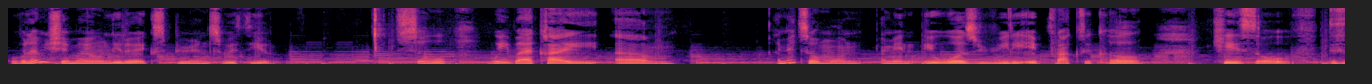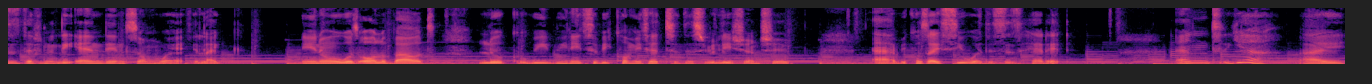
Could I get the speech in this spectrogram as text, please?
Well let me share my own little experience with you. So way back i um I met someone, I mean, it was really a practical case of this is definitely ending somewhere. Like, you know, it was all about look, we, we need to be committed to this relationship uh, because I see where this is headed. And yeah, I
